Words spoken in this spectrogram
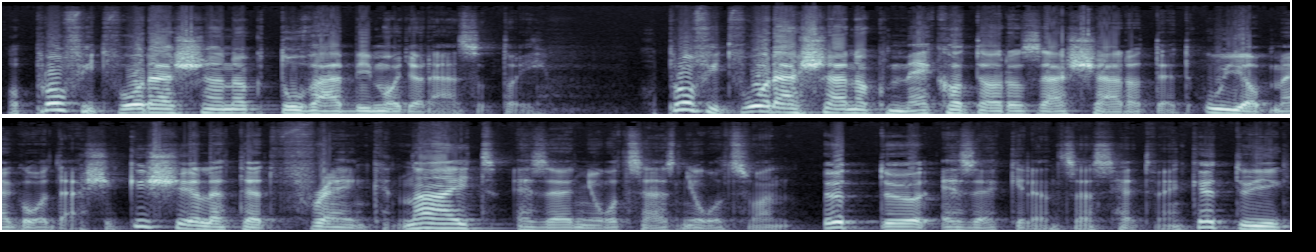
A profit forrásának további magyarázatai. A profit forrásának meghatározására tett újabb megoldási kísérletet Frank Knight 1885-től 1972-ig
